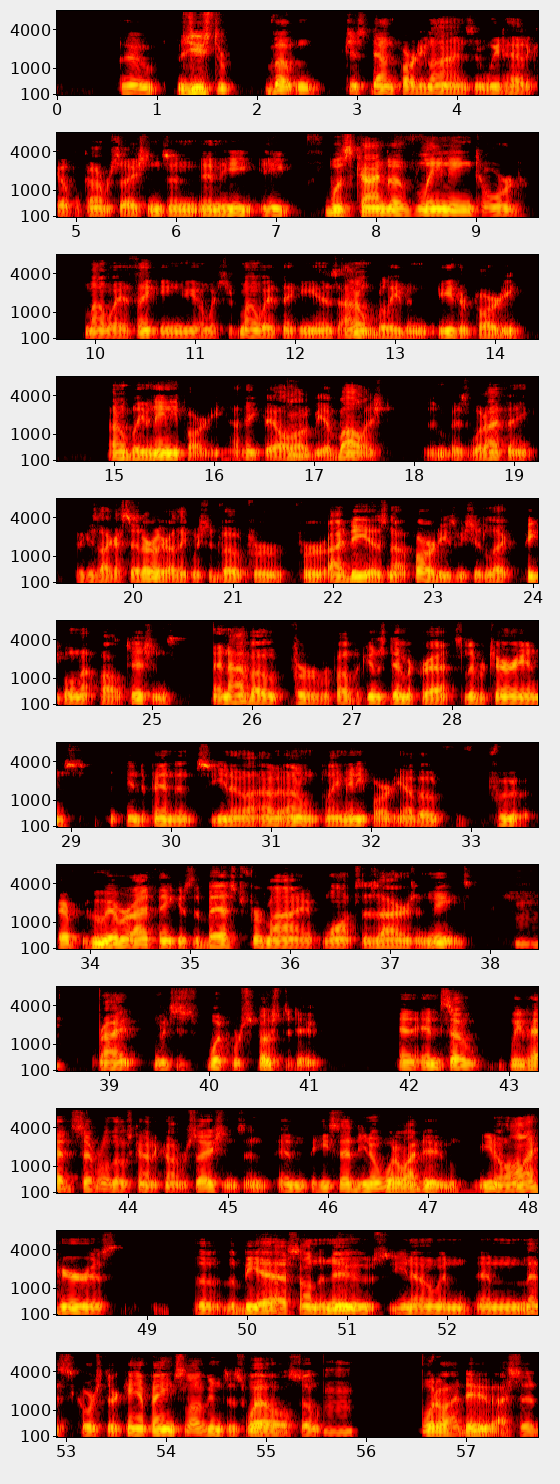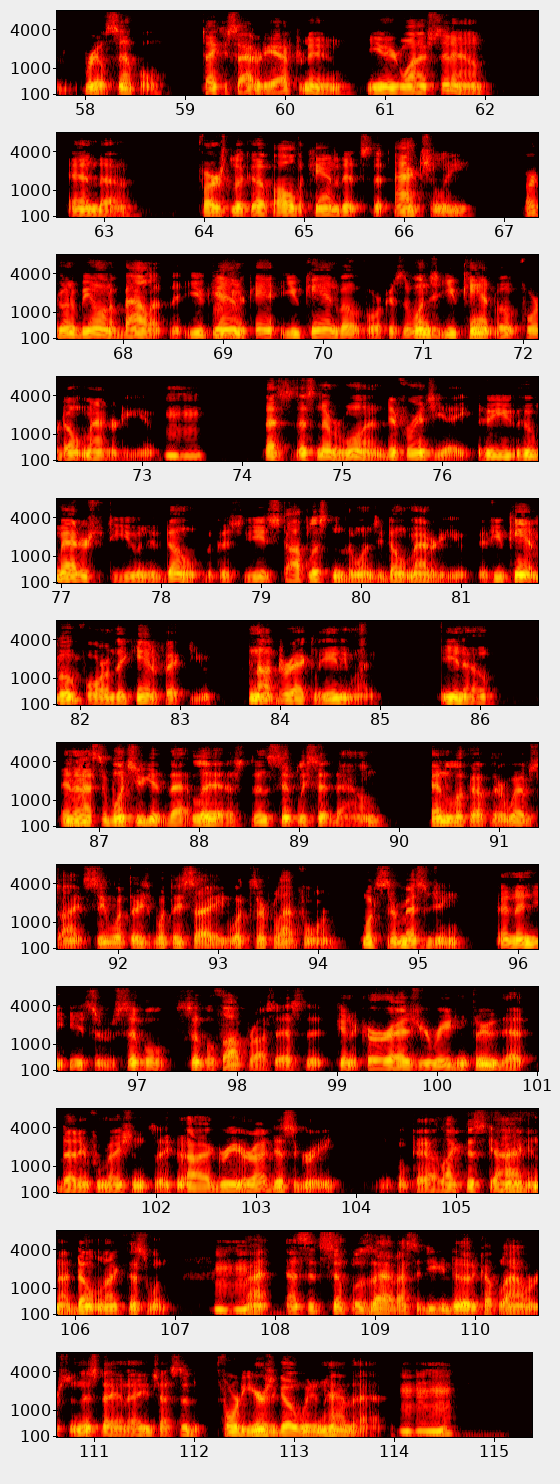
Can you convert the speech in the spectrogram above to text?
who was used to voting just down party lines, and we'd had a couple conversations, and and he he was kind of leaning toward my way of thinking, you know, which my way of thinking is I don't believe in either party. I don't believe in any party. I think they all mm-hmm. ought to be abolished, is, is what I think. Because, like I said earlier, I think we should vote for for ideas, not parties. We should elect people, not politicians. And I vote for Republicans, Democrats, Libertarians, independents. You know, I, I don't claim any party. I vote for whoever I think is the best for my wants, desires, and needs. Mm-hmm. Right, which is what we're supposed to do. And and so we've had several of those kind of conversations. And and he said, you know, what do I do? You know, all I hear is the the BS on the news. You know, and and that's of course their campaign slogans as well. So. Mm-hmm. What do I do? I said, real simple take a Saturday afternoon, you and your wife sit down, and uh, first look up all the candidates that actually are going to be on a ballot that you can mm-hmm. or can't you can vote for because the ones that you can't vote for don't matter to you. Mm-hmm. That's that's number one. Differentiate who you who matters to you and who don't because you stop listening to the ones who don't matter to you. If you can't mm-hmm. vote for them, they can't affect you, not directly anyway. You know, and then I mm-hmm. said, once you get that list, then simply sit down and look up their website, see what they what they say, what's their platform, what's their messaging, and then you, it's a simple simple thought process that can occur as you're reading through that that information. Say, I agree or I disagree. Okay, I like this guy and I don't like this one. Mm-hmm. Right? That's as simple as that. I said you can do it a couple hours in this day and age. I said 40 years ago we didn't have that. Mm-hmm.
